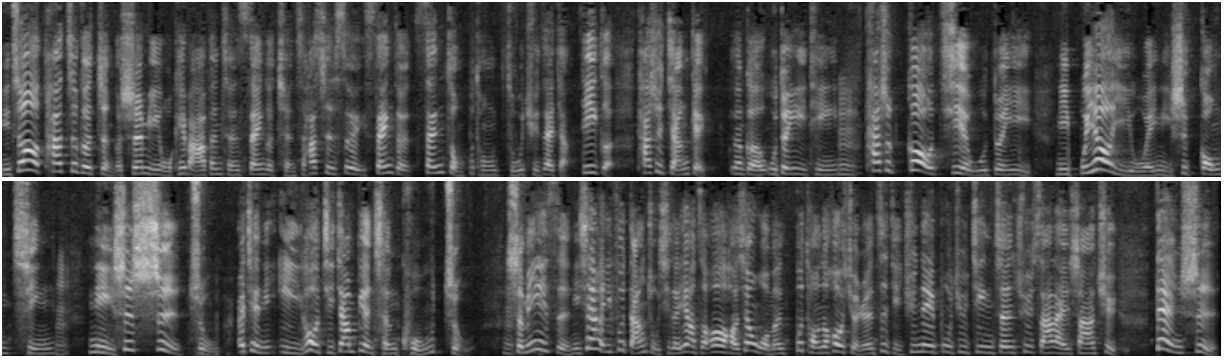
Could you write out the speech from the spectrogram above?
你知道他这个整个声明，我可以把它分成三个层次，它是对三个三种不同族群在讲。第一个，他是讲给。那个吴敦义听，他是告诫吴敦义，你不要以为你是公卿，你是事主，而且你以后即将变成苦主。什么意思？你现在一副党主席的样子，哦，好像我们不同的候选人自己去内部去竞争，去杀来杀去。但是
